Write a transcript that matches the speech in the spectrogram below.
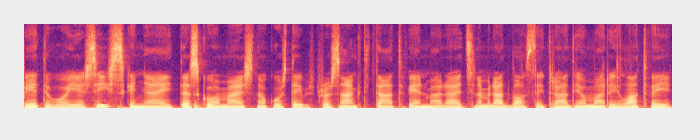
pietuvojies izskaņai. Tas, ko mēs no kustības prosanktitāte vienmēr aicinām, ir atbalstīt Radio Mariju Latviju.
